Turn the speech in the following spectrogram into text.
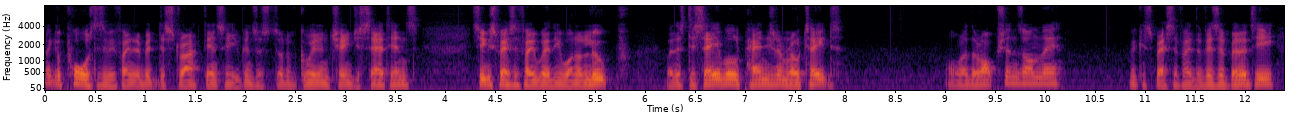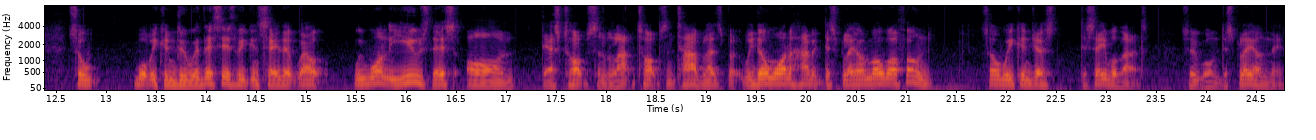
I can pause this if you find it a bit distracting, so you can just sort of go in and change your settings. So you can specify whether you want to loop, whether it's disabled, pendulum, rotate, or other options on there. We can specify the visibility. So what we can do with this is we can say that, well, we want to use this on desktops and laptops and tablets, but we don't want to have it display on mobile phone. So we can just disable that so it won't display on there.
